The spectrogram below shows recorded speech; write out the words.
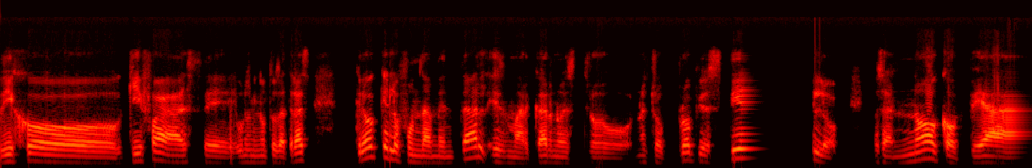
dijo Kifa hace unos minutos atrás, creo que lo fundamental es marcar nuestro, nuestro propio estilo. O sea, no copiar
